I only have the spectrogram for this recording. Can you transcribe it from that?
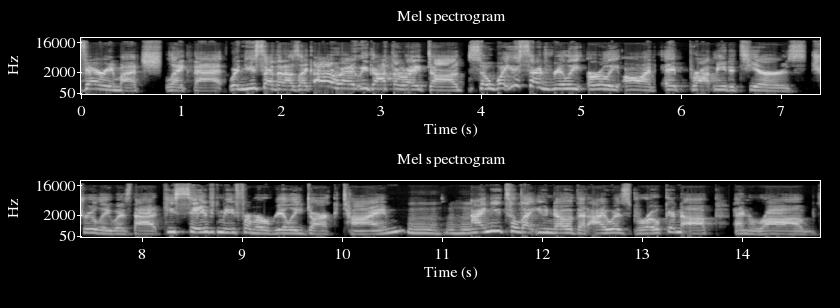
very much like that. When you said that, I was like, all right, we got the right dog. So what you said really early on, it brought me to tears, truly, was that he saved me from a really dark time. Mm-hmm. I need to let you know that I was broken up and robbed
